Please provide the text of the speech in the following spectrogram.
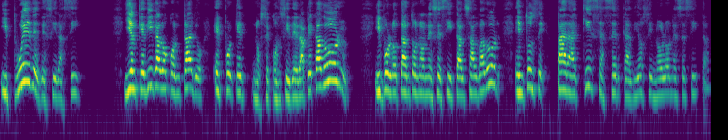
y puede decir así. Y el que diga lo contrario es porque no se considera pecador y por lo tanto no necesita al Salvador. Entonces, ¿para qué se acerca a Dios si no lo necesita?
